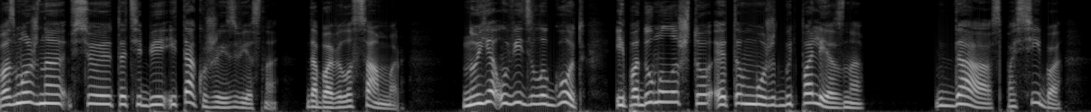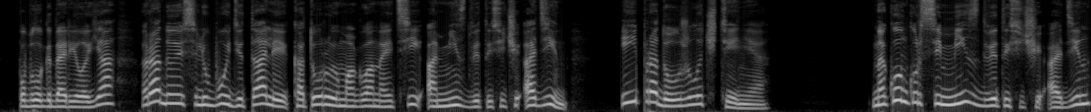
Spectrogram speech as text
«Возможно, все это тебе и так уже известно», — добавила Саммер. «Но я увидела год и подумала, что это может быть полезно». «Да, спасибо», — поблагодарила я, радуясь любой детали, которую могла найти о Мисс 2001, и продолжила чтение. На конкурсе Мисс 2001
